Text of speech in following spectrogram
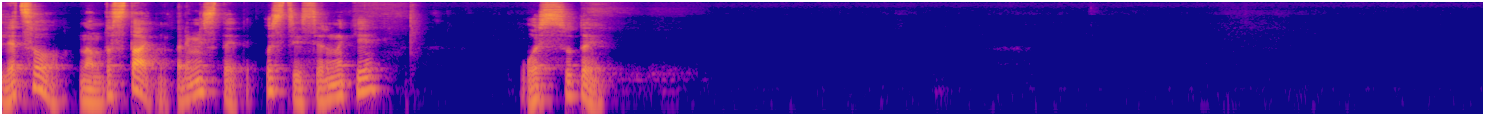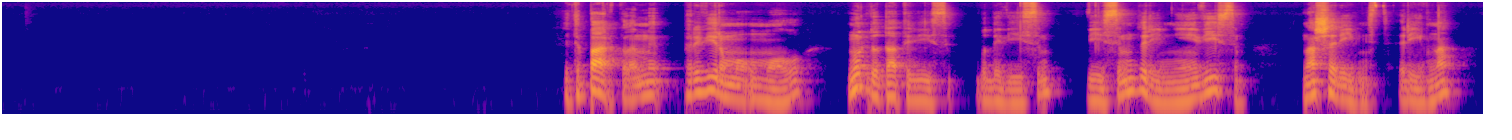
Для цього нам достатньо перемістити ось ці сірники ось сюди. І тепер, коли ми перевіримо умову, 0 додати 8 буде 8, 8 дорівнює 8. Наша рівність рівна,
